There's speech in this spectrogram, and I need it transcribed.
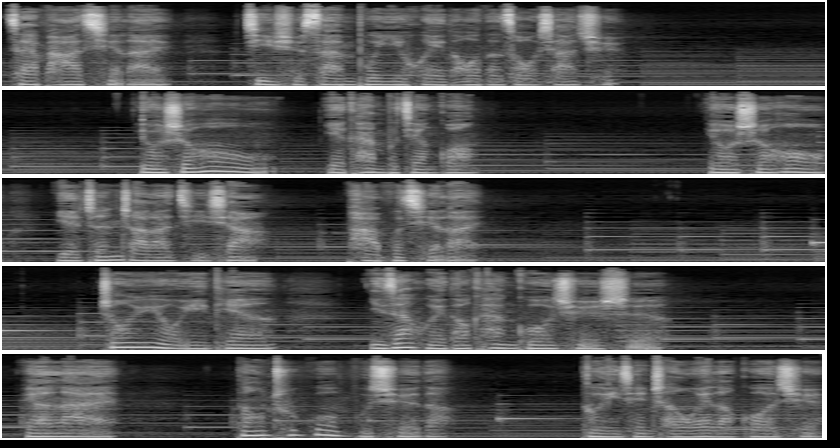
再爬起来，继续三步一回头的走下去。有时候也看不见光，有时候也挣扎了几下，爬不起来。终于有一天。你再回头看过去时，原来当初过不去的，都已经成为了过去。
